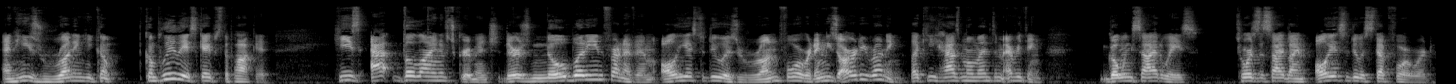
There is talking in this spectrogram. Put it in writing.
and he's running. He com- completely escapes the pocket. He's at the line of scrimmage. There's nobody in front of him. All he has to do is run forward and he's already running. Like he has momentum, everything. Going sideways towards the sideline. All he has to do is step forward.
